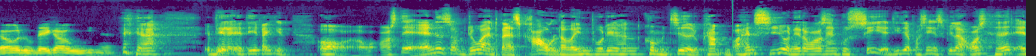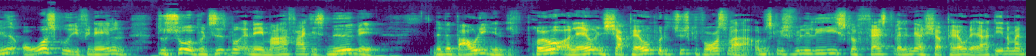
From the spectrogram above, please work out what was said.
Jo, du vækker Ulen, ja. ja, det, er, det er rigtigt. Og, og også det andet, som det var Andreas Kravl, der var inde på det, han kommenterede jo kampen, og han siger jo netop også, at han kunne se, at de der brasilianske spillere også havde et andet overskud i finalen. Du så jo på et tidspunkt, at Neymar faktisk nede ved, nede ved baglinjen prøver at lave en chapeau på det tyske forsvar, og nu skal vi selvfølgelig lige slå fast, hvad den der chapeau det er. Det er, når man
